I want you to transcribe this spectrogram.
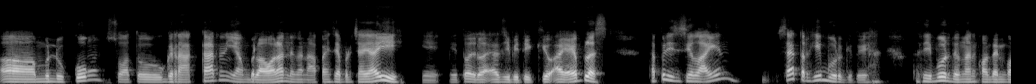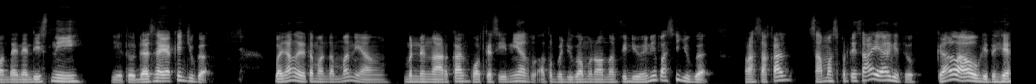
uh, mendukung suatu gerakan yang berlawanan dengan apa yang saya percayai itu adalah LGBTQIA+. Tapi di sisi lain saya terhibur gitu ya, terhibur dengan konten-kontennya Disney gitu. Dan saya yakin juga banyak dari teman-teman yang mendengarkan podcast ini atau ataupun juga menonton video ini pasti juga merasakan sama seperti saya gitu, galau gitu ya,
